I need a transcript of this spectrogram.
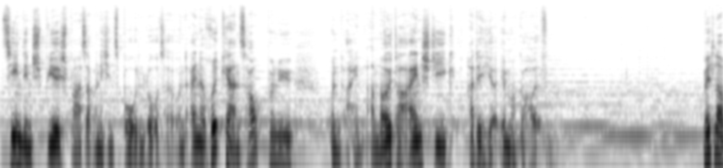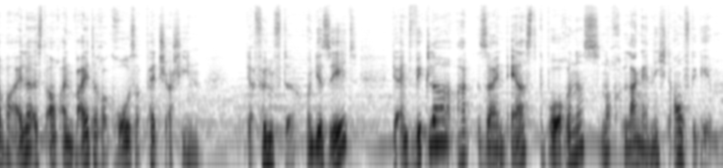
ziehen den Spielspaß aber nicht ins Bodenlose und eine Rückkehr ins Hauptmenü und ein erneuter Einstieg hatte hier immer geholfen. Mittlerweile ist auch ein weiterer großer Patch erschienen, der fünfte, und ihr seht, der Entwickler hat sein Erstgeborenes noch lange nicht aufgegeben.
